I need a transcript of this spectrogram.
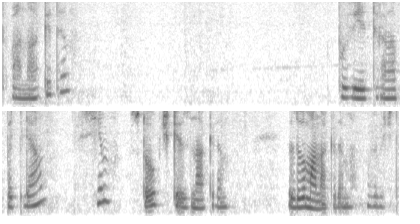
Два накиди. Повітряна петля сім стовпчиків з накидом. З двома накидами, вибачте.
